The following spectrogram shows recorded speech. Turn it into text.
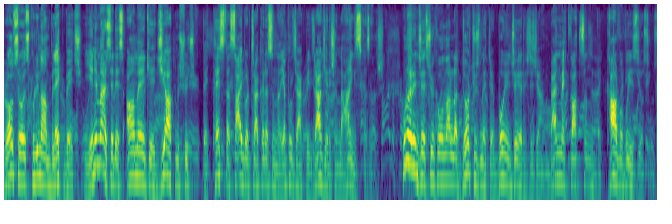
Rolls-Royce Cullinan Black Badge, yeni Mercedes AMG G63 ve Tesla Cybertruck arasında yapılacak bir drag yarışında hangisi kazanır? Bunu öğreneceğiz çünkü onlarla 400 metre boyunca yarışacağım. Ben Matt Watson ve Carvov'u izliyorsunuz.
